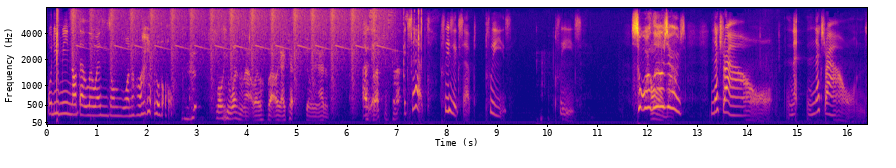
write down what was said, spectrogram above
What do you mean not that low as he's on one heart? Well, he wasn't that low, but like I kept going at him. Okay. I. Accept. Please accept. Please. Please. Sore Oh my- losers! Next round. Ne- next round.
